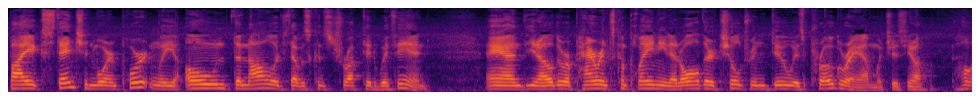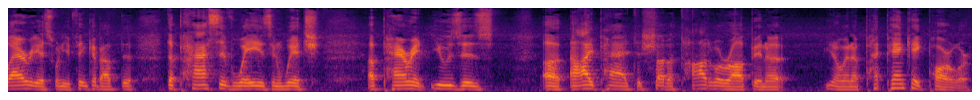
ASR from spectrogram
by extension, more importantly, owned the knowledge that was constructed within. And, you know, there were parents complaining that all their children do is program, which is, you know, hilarious when you think about the, the passive ways in which a parent uses an iPad to shut a toddler up in a, you know, in a pancake parlor.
